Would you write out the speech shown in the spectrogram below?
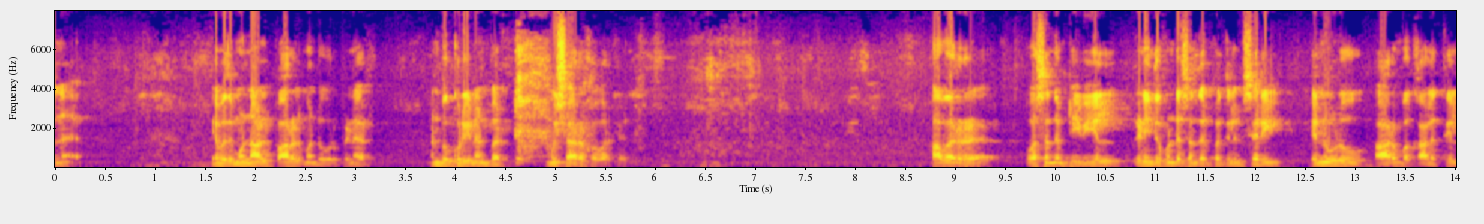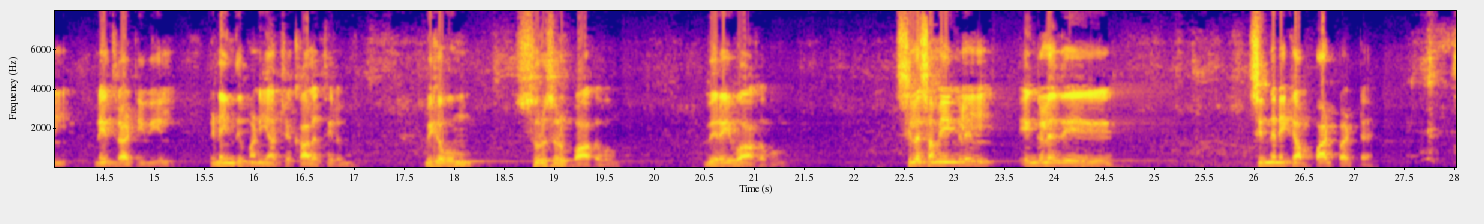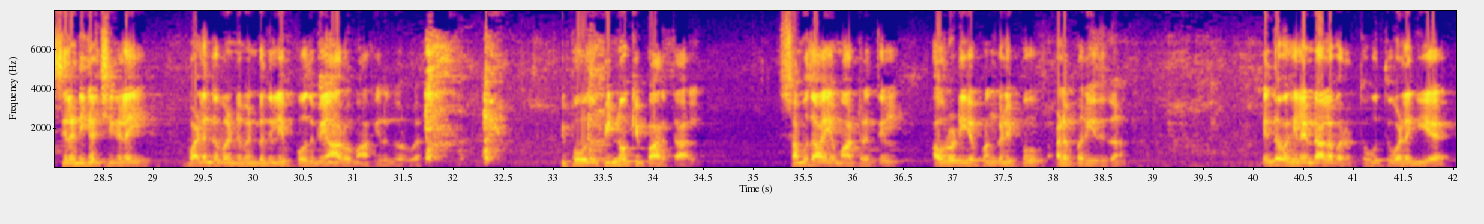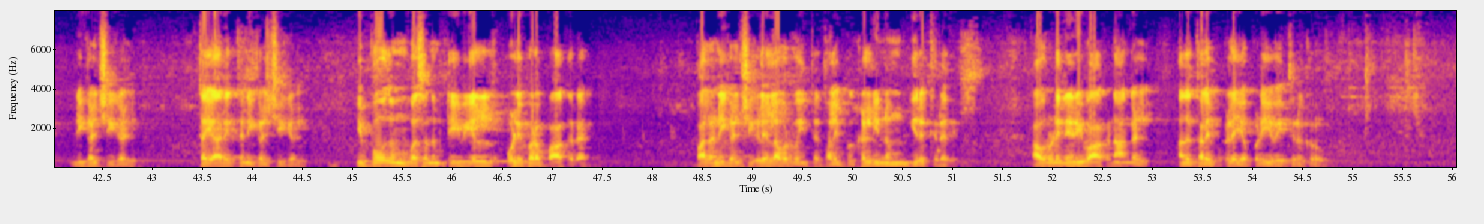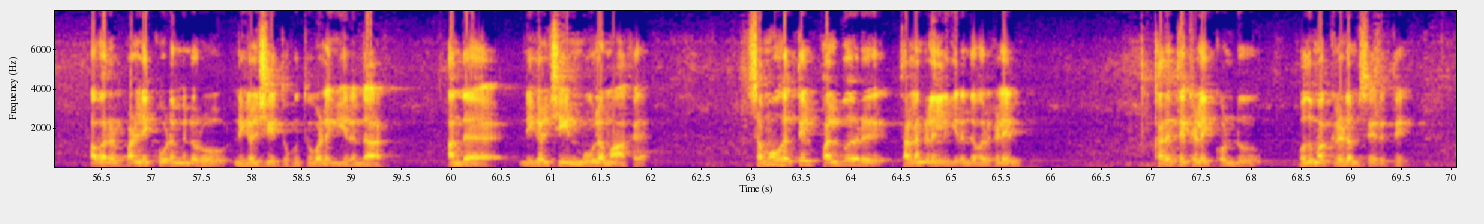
எமது முன்னாள் பாராளுமன்ற உறுப்பினர் அன்புக்குரிய நண்பர் முஷாரஃப் அவர்கள். அவர் வசந்தம் டிவியில் இணைந்து கொண்ட சந்தர்ப்பத்திலும் சரி என்னோடு ஆரம்ப காலத்தில் நேத்ரா டிவியில் இணைந்து பணியாற்றிய காலத்திலும் மிகவும் சுறுசுறுப்பாகவும் விரைவாகவும் சில சமயங்களில் எங்களது சிந்தனைக்கு அப்பாற்பட்ட சில நிகழ்ச்சிகளை வழங்க வேண்டும் என்பதில் எப்போதுமே ஆர்வமாக இருந்த ஒருவர். இப்போது பின்னோக்கி பார்த்தால் சமுதாய மாற்றத்தில் அவருடைய பங்களிப்பு அளப்பரியதுதான். எந்த வகையில் என்றால் அவர் தொகுத்து வழங்கிய நிகழ்ச்சிகள் தயாரித்த நிகழ்ச்சிகள் இப்போதும் வசந்தம் டிவியில் ஒளிபரப்பாகிற பல நிகழ்ச்சிகளில் அவர் வைத்த தலைப்புகள் இன்னும் இருக்கிறது. அவருடைய நினைவாக நாங்கள் அந்த தலைப்புகளை அப்படியே வைத்திருக்கிறோம். அவர் பள்ளிக்கூடம் என்றொரு நிகழ்ச்சியை தொகுத்து வழங்கியிருந்தார். அந்த நிகழ்ச்சியின் மூலமாக சமூகத்தில் பல்வேறு தளங்களில் இருந்தவர்களின் கருத்துக்களை கொண்டு பொதுமக்களிடம் சேர்த்து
